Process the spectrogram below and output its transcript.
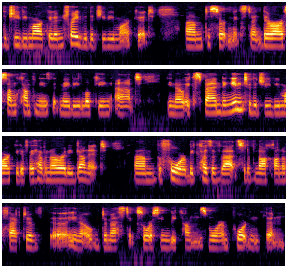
the GB market and trade with the GB market um, to a certain extent. There are some companies that may be looking at, you know, expanding into the GB market if they haven't already done it um, before, because of that sort of knock-on effect of, uh, you know, domestic sourcing becomes more important than,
